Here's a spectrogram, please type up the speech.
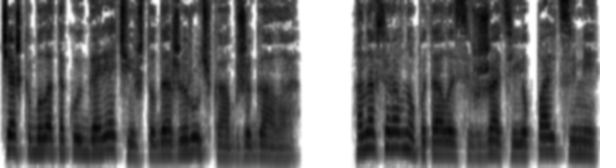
Чашка была такой горячей, что даже ручка обжигала. Она все равно пыталась сжать ее пальцами,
